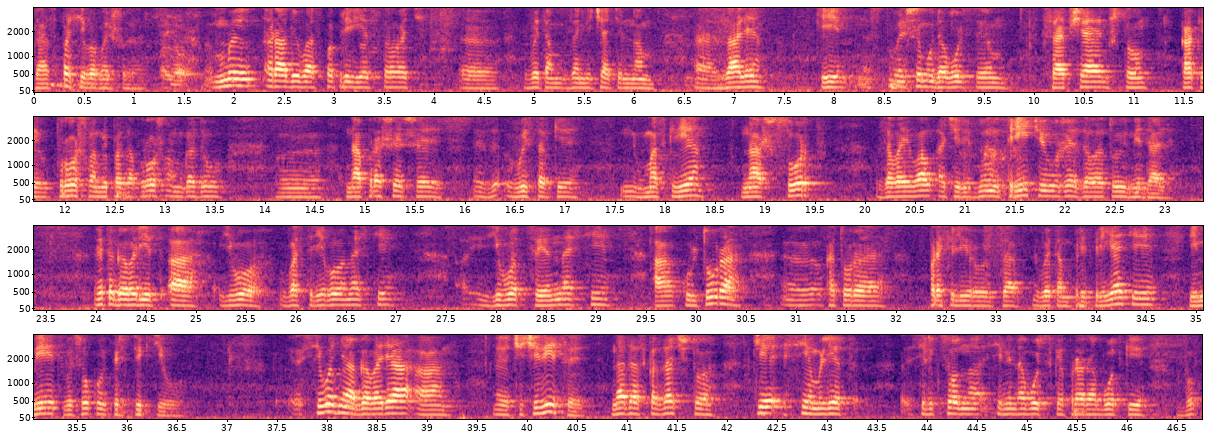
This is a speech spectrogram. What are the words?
Да, спасибо большое. Пожалуйста. Мы рады вас поприветствовать э, в этом замечательном э, зале и с большим удовольствием сообщаем, что, как и в прошлом и позапрошлом году, э, на прошедшей э, выставке в Москве наш сорт завоевал очередную третью уже золотую медаль. Это говорит о его востребованности, его ценности, а культура, э, которая профилируется в этом предприятии, имеет высокую перспективу. Сегодня, говоря о э, чечевице, надо сказать, что те 7 лет селекционно-семеноводческой проработки, в,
